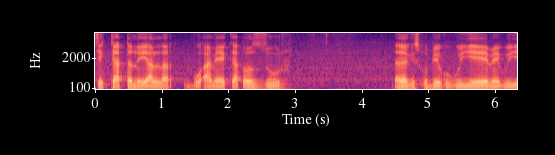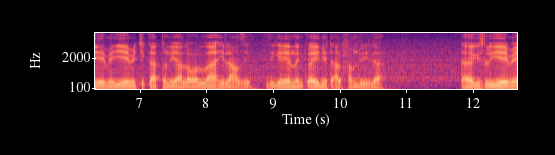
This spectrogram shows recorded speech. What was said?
Ci kàttanu yàlla bu amee 14 jours da nga gis ubbeeku gu yéeme gu yéeme yéeme ci kàttanu yàlla wallahi lazim liggéeyal nañ ko ay nit alhamdulillah da nga gis lu yéeme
